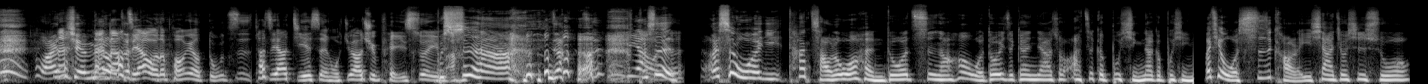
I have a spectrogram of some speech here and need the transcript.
完全没有，难道只要我的朋友独自，他只要节省，我就要去陪睡吗？不是啊，你知道不是，而是我以他找了我很多次，然后我都一直跟人家说啊，这个不行，那个不行。而且我思考了一下，就是说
